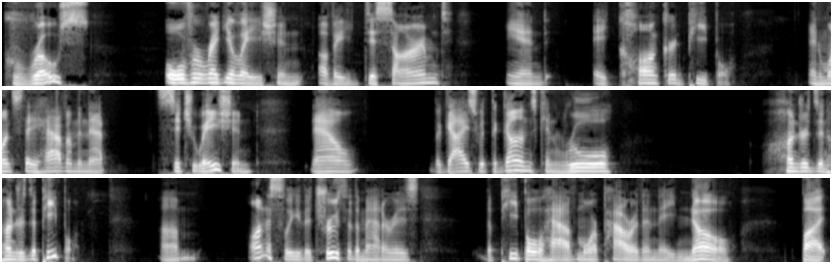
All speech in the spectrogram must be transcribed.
gross overregulation of a disarmed and a conquered people. And once they have them in that situation, now the guys with the guns can rule hundreds and hundreds of people. Um, honestly, the truth of the matter is the people have more power than they know, but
